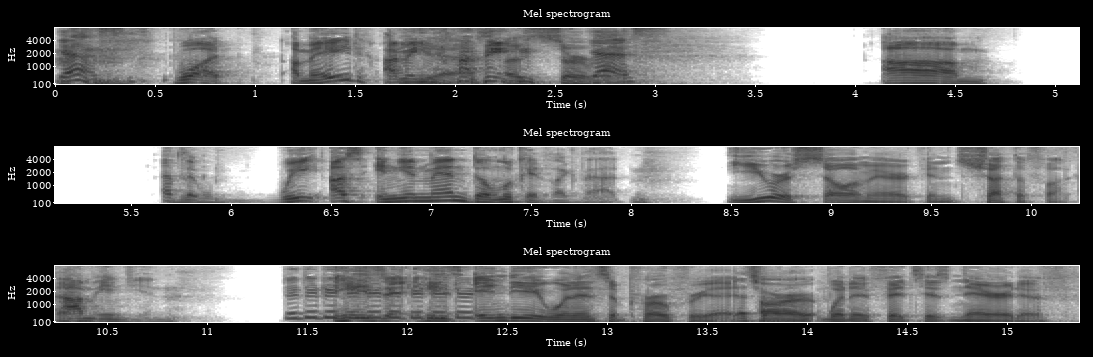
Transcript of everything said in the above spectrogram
Yes. What a maid? I mean, Yes, I mean, a servant. yes. um, the, we us Indian men don't look at it like that. You are so American. Shut the fuck up. I'm Indian. he's he's Indian when it's appropriate That's or right. when it fits his narrative.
